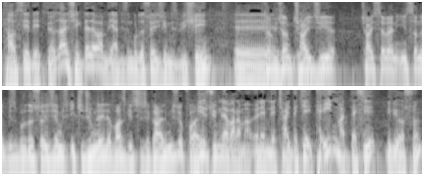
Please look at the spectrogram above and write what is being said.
tavsiye de etmiyoruz. Aynı şekilde devam ediyor. Yani bizim burada söyleyeceğimiz bir şeyin e, Tabii canım çaycıyı çay seven insanı biz burada söyleyeceğimiz iki cümleyle vazgeçecek halimiz yok Fahir. Bir cümle var ama önemli. Çaydaki tein maddesi biliyorsun.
